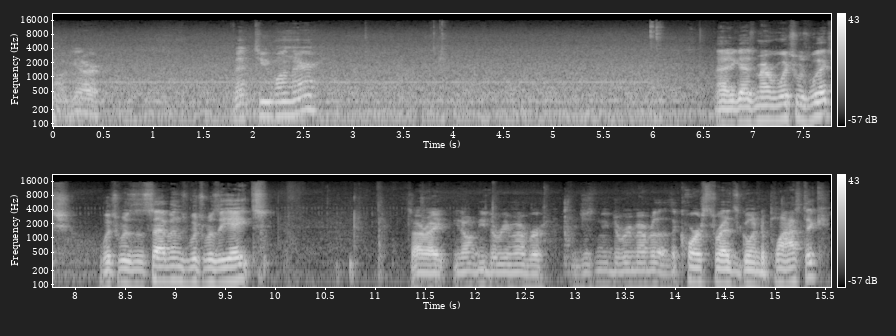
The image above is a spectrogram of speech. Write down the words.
We'll get our vent tube on there. Now you guys remember which was which? Which was the sevens, which was the eights? It's alright, you don't need to remember. You just need to remember that the coarse threads go into plastic.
